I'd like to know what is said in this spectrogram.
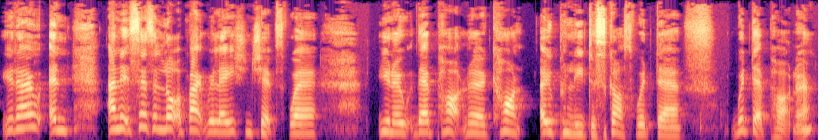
You know, and and it says a lot about relationships where, you know, their partner can't openly discuss with their with their partner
